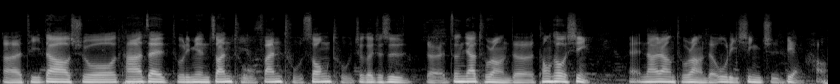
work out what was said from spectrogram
呃提到说它在土里面钻土、翻土、松土，这个就是呃增加土壤的通透性。哎，那让土壤的物理性质变好，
